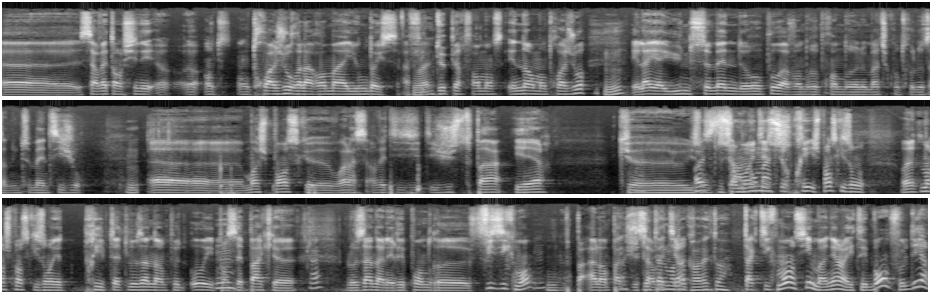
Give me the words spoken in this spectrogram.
Euh, Servette a enchaîné euh, en, en trois jours la Roma et Young Boys a fait Ouais. deux performances énormes en trois jours Mhm. et là il y a eu une semaine de repos avant de reprendre le match contre Lausanne une semaine six jours Mhm. Euh, moi je pense que voilà Servette ils y étaient juste pas hier que ils Ouais, ont sûrement été match. surpris je pense qu'ils ont honnêtement je pense qu'ils ont pris peut-être Lausanne un peu de haut ils Mhm. pensaient pas que Ouais. Lausanne allait répondre euh, physiquement pas à Ouais, l'impact je des Servetiens d'accord avec toi. tactiquement aussi Manière a été bon faut le dire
